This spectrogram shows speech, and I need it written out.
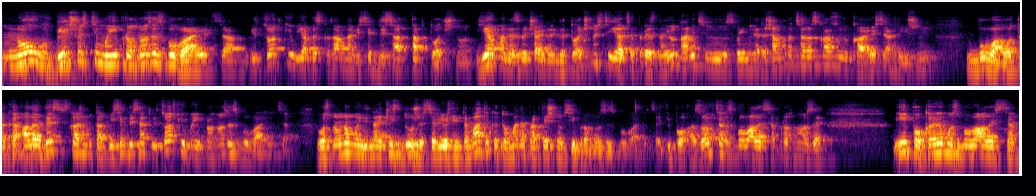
Ну, в більшості мої прогнози збуваються. Відсотків я би сказав на 80 так точно. Є в мене звичайної неточності, я це признаю. Навіть е, своїм глядачам про це розказую. Каюся, грішний. Бувало таке, але десь, скажімо так, 80% мої прогнози збуваються. В основному на якісь дуже серйозні тематики, то в мене практично всі прогнози збуваються. І по азовцях збувалися прогнози, і по Криму збувалися.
